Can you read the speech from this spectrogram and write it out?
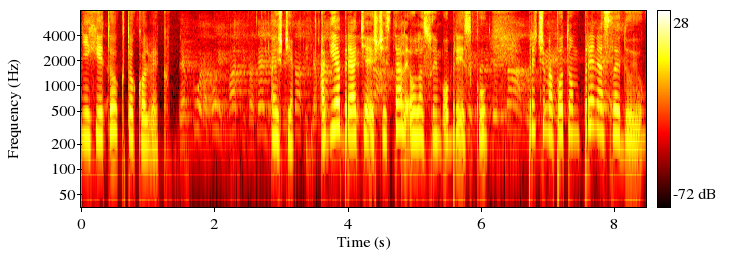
Nech je to ktokoľvek. A ešte, ak ja, bratia, ešte stále ohlasujem obriezku, prečo ma potom prenasledujú?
